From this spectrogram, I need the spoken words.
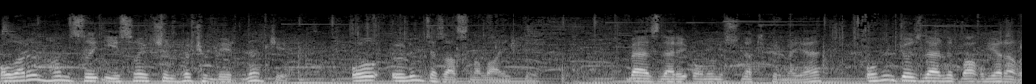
Onların hamısı İsa üçün hökm verdilər ki, o ölüm cəzasına layiqdir. Bəziləri onun üstünə tüpürməyə, onun gözlərini bağlayaraq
